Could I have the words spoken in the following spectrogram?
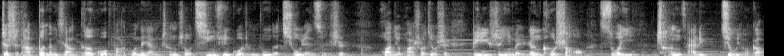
这使他不能像德国、法国那样承受青训过程中的球员损失。换句话说，就是比利时因为人口少，所以成才率就要高。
